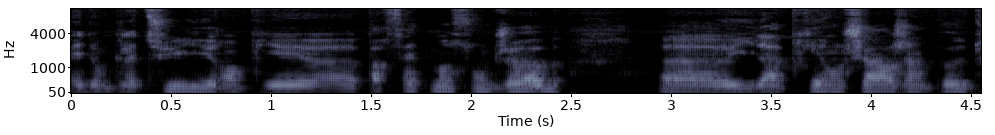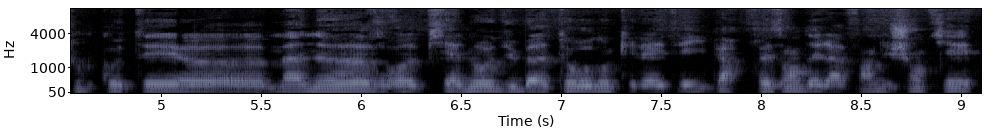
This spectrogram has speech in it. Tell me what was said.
et donc là-dessus, il remplissait parfaitement son job. il a pris en charge un peu tout le côté manœuvre, piano du bateau, donc il a été hyper présent dès la fin du chantier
